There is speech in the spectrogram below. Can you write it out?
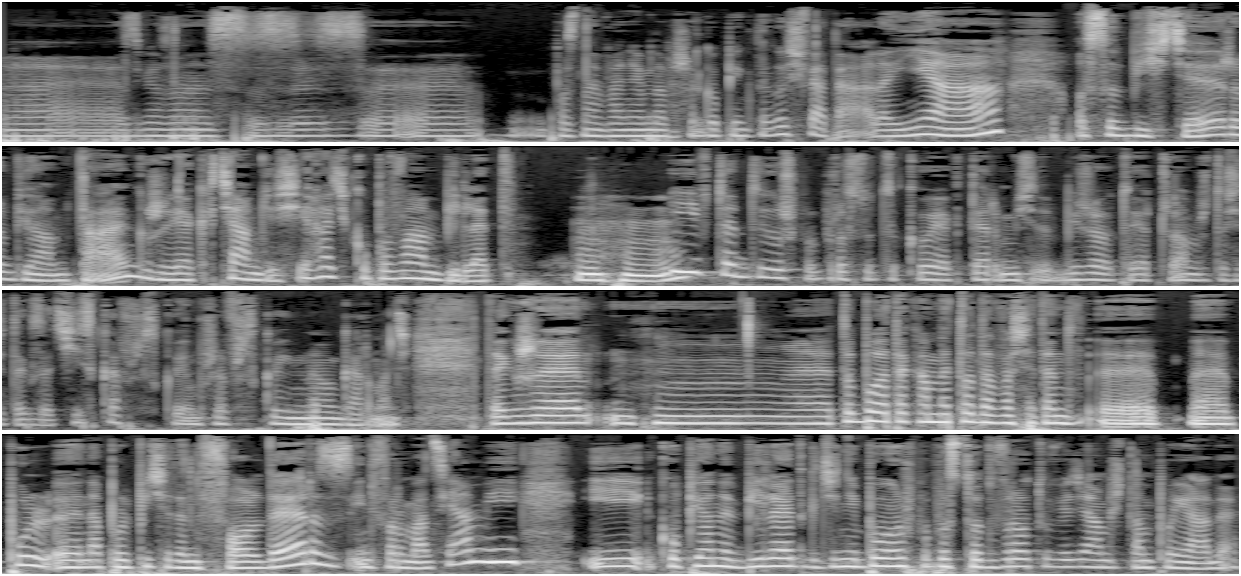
e, związane z, z, z e, poznawaniem naszego pięknego świata, ale ja osobiście robiłam tak, że jak chciałam gdzieś jechać, kupowałam bilet. Mhm. I wtedy już po prostu tylko jak termin się zbliżał, to ja czułam, że to się tak zaciska wszystko i muszę wszystko inne ogarnąć. Także mm, to była taka metoda właśnie ten e, e, pul, e, na pulpicie ten folder z informacjami i kupiony bilet, gdzie nie było już po prostu odwrotu, wiedziałam, że tam pojadę.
